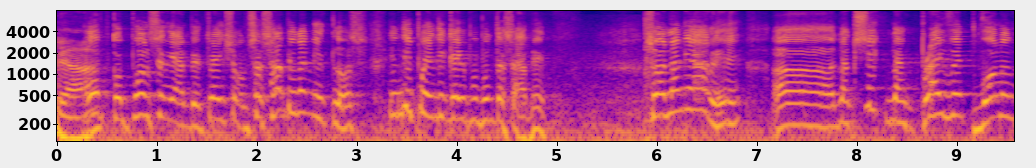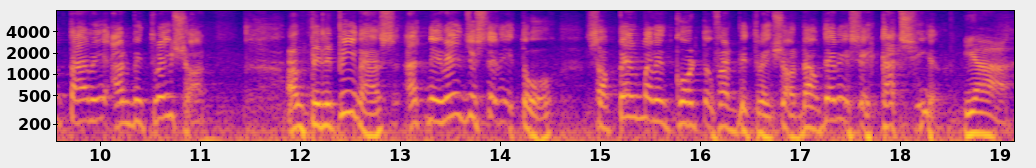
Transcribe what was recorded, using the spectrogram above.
Yeah. of compulsory arbitration. So sabi ng ITLOS, hindi pwede kayo pupunta sa amin. So ang nangyari, uh, nag-seek ng private voluntary arbitration ang Pilipinas at ni-register ito sa Permanent Court of Arbitration. Now, there is a catch here. Yeah.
